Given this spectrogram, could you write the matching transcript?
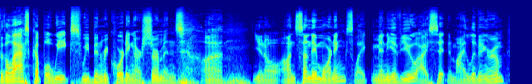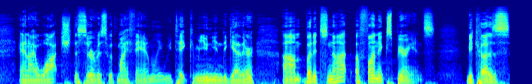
For the last couple of weeks, we've been recording our sermons. Uh, you know, on Sunday mornings, like many of you, I sit in my living room and I watch the service with my family. We take communion together. Um, but it's not a fun experience because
